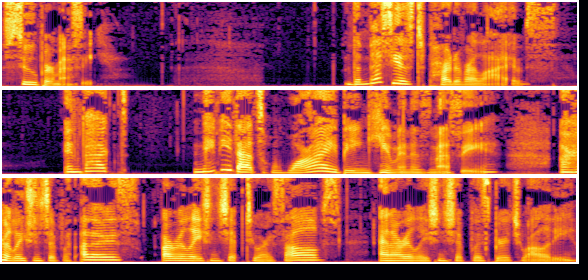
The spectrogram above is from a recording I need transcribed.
Super messy the messiest part of our lives. In fact, maybe that's why being human is messy. Our relationship with others, our relationship to ourselves, and our relationship with spirituality.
